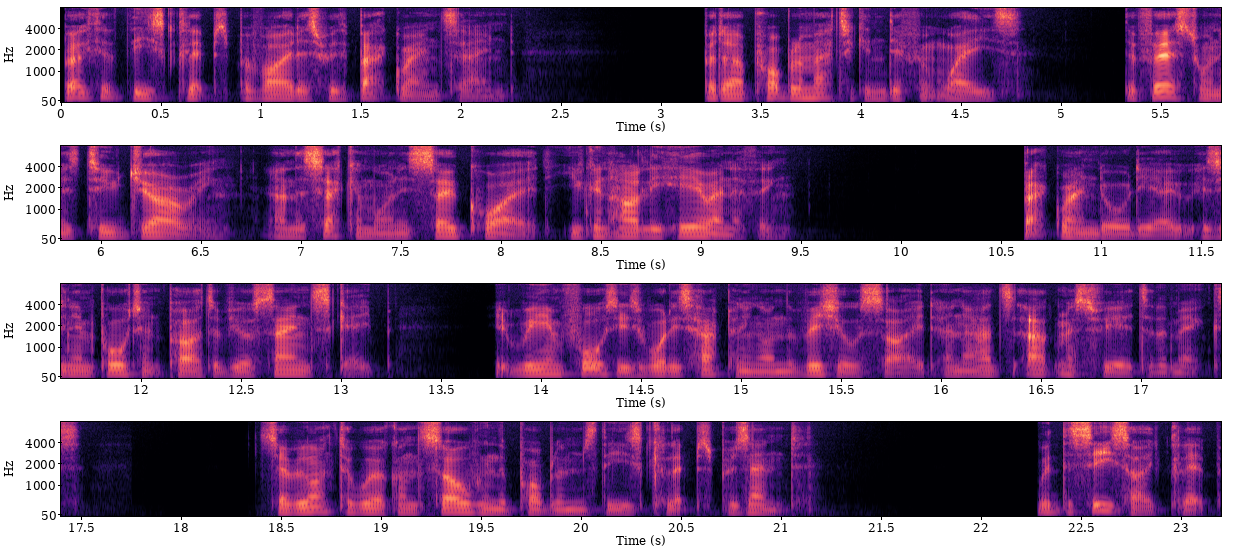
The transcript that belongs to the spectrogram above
Both of these clips provide us with background sound, but are problematic in different ways. The first one is too jarring, and the second one is so quiet you can hardly hear anything. Background audio is an important part of your soundscape. It reinforces what is happening on the visual side and adds atmosphere to the mix. So we want to work on solving the problems these clips present. With the seaside clip,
